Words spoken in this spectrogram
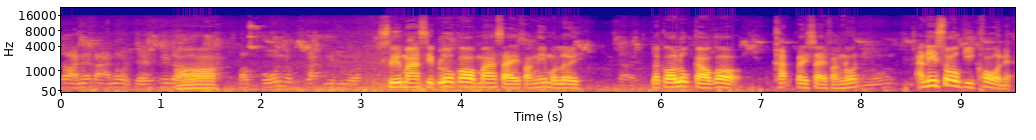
ได้เนี่ยได้โน่นเจ๊คือเราอ๋อตับโกนกับพลักนี่วัวซื้อมาสิบลูกก็มาใส่ฝั่งนี้หมดเลย ใช่แล้วก็ลูกเก่าก็คัดไปใส่ฝั่งนู้น ทางโน้นอันนี้โซ่กี่ข้อเนี่ย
